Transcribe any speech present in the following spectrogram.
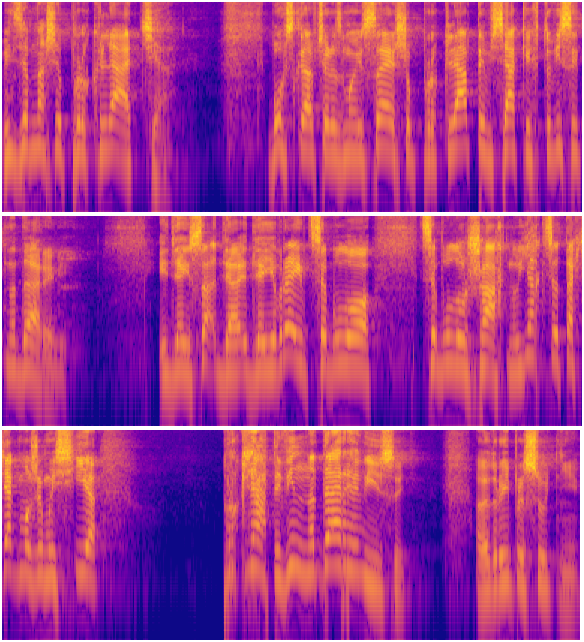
Він взяв наше прокляття. Бог сказав через Моїсея, щоб прокляти всяких, хто вісить на дереві. І для, Іса, для, для євреїв це було, це було жах. Ну як це так? Як може Месія прокляти? Він на дереві вісить. Але, дорогі присутні,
